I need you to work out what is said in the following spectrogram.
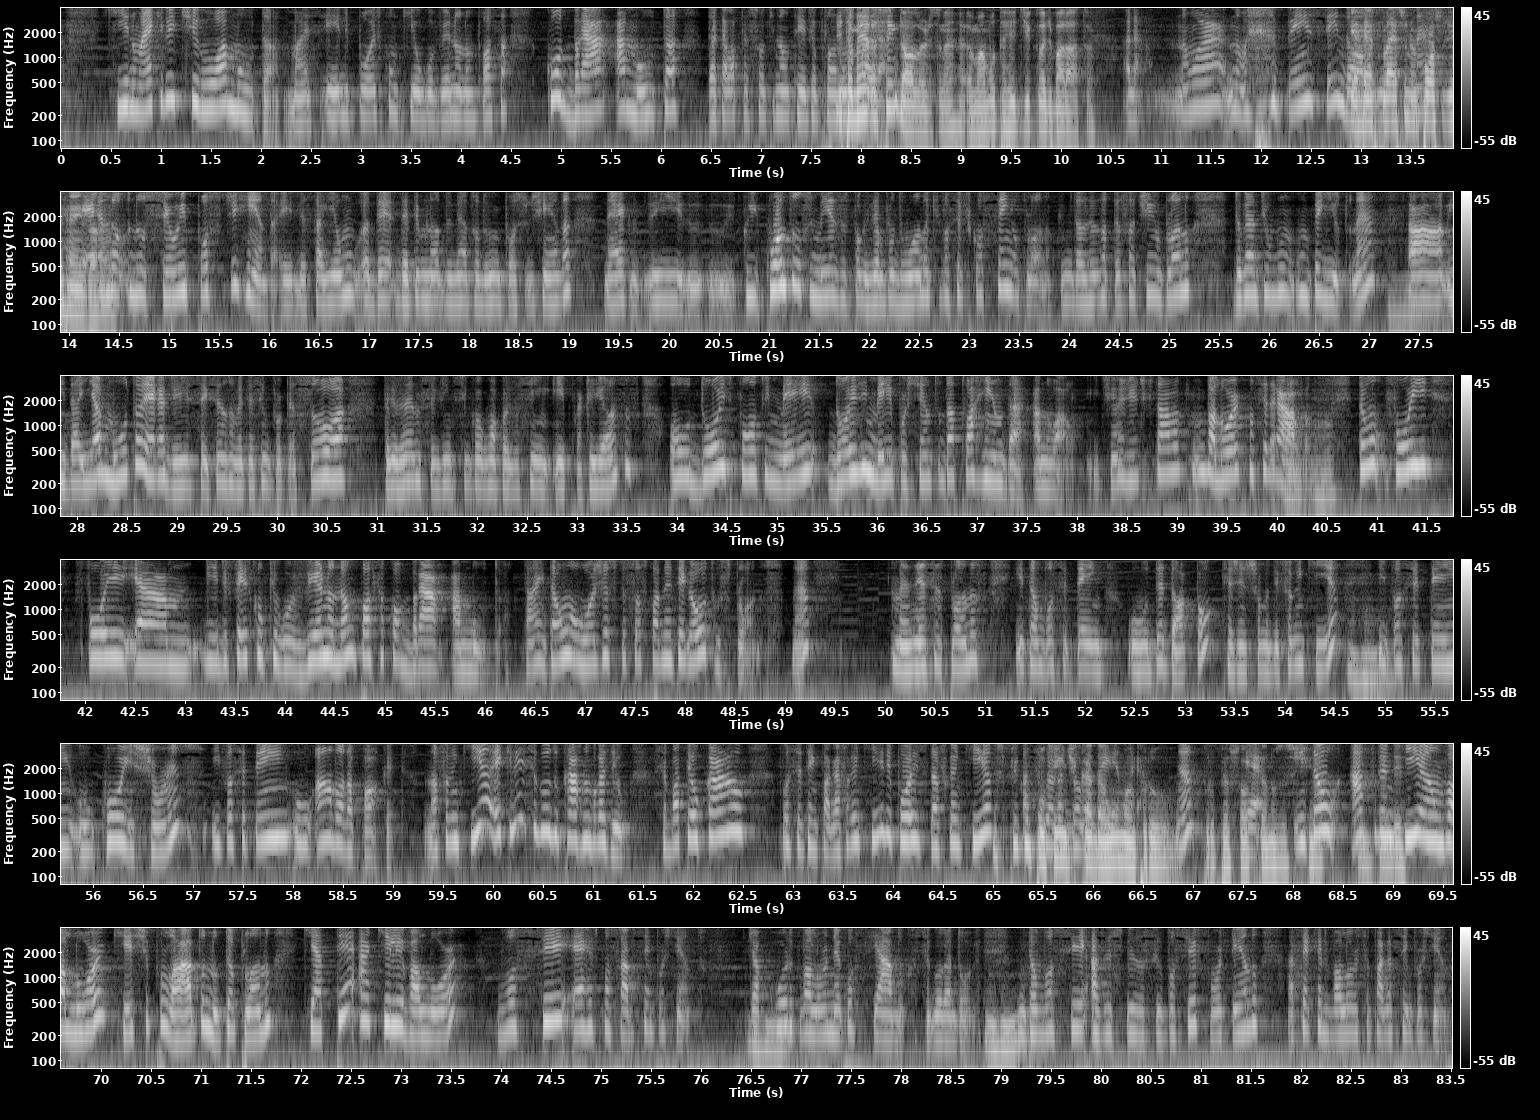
que não é que ele tirou a multa, mas ele pôs com que o governo não possa cobrar a multa daquela pessoa que não teve o plano. E também era 100 dólares, né? É uma multa ridícula de barata. Olha, não é, não é bem 100 dólares. Que reflete no né? imposto de renda. É né? no, no, seu imposto de renda. Eles estariam de, determinando dentro do imposto de renda, né? E, e, quantos meses, por exemplo, do ano que você ficou sem o plano. Porque muitas vezes a pessoa tinha o um plano durante um, um período, né? Uhum. Ah, e daí a multa era de 695 por pessoa, 325, alguma coisa assim, e para crianças, ou 2,5% da tua renda anual. E tinha gente que estava com um valor considerável. Uhum. Então, foi foi um, ele fez com que o governo não possa cobrar a multa, tá? Então hoje as pessoas podem ter outros planos, né? Mas nesses planos, então você tem o deductible, que a gente chama de franquia, uhum. e você tem o co-insurance e você tem o out of the pocket. Na franquia é que nem seguro do carro no Brasil. Você bateu o carro, você tem que pagar a franquia, depois da franquia. Explica um pouquinho de cada uma para o né? pessoal que está é. nos assistindo. Então, a entender. franquia é um valor que é estipulado no teu plano, que até aquele valor você é responsável 100%. De uhum. acordo com o valor negociado com a seguradora. Uhum. Então, você, as despesas que você for tendo, até aquele valor você paga 100%.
